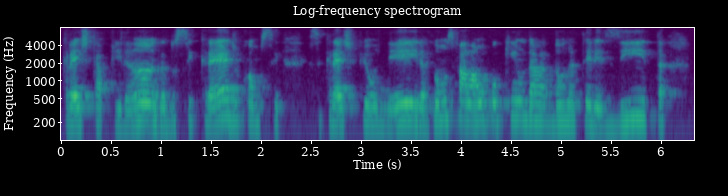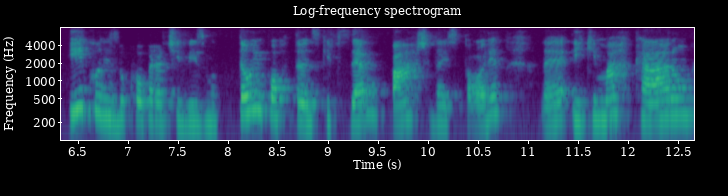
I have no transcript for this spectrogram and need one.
Crédito Apiranga, do Cicred, como Cicred Pioneira, vamos falar um pouquinho da Dona Teresita, ícones do cooperativismo tão importantes que fizeram parte da história, né, e que marcaram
